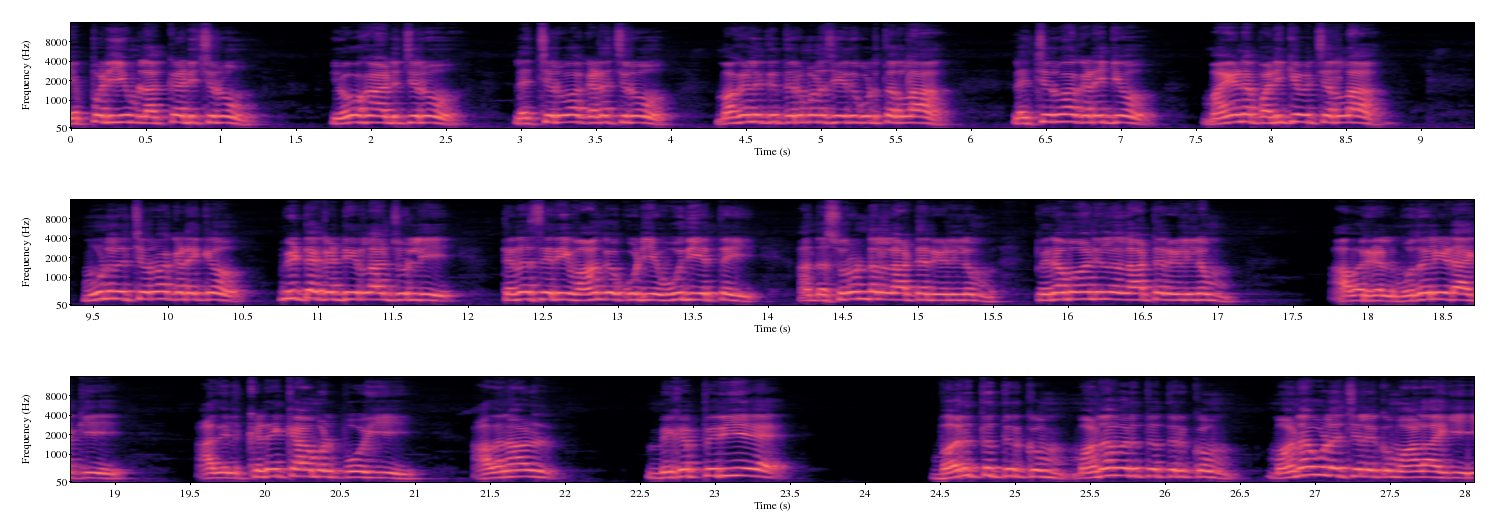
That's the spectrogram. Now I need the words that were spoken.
எப்படியும் லக் அடிச்சிரும் யோகா அடிச்சிரும் லட்ச ரூபா கிடச்சிரும் மகளுக்கு திருமணம் செய்து கொடுத்துடலாம் லட்ச ரூபா கிடைக்கும் மயனை படிக்க வச்சிடலாம் மூணு லட்ச ரூபா கிடைக்கும் வீட்டை கட்டிடலான்னு சொல்லி தினசரி வாங்கக்கூடிய ஊதியத்தை அந்த சுரண்டல் லாட்டரிகளிலும் பிற மாநில லாட்டரிகளிலும் அவர்கள் முதலீடாக்கி அதில் கிடைக்காமல் போய் அதனால் மிகப்பெரிய வருத்தத்திற்கும் மன வருத்தத்திற்கும் மன உளைச்சலுக்கும் ஆளாகி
